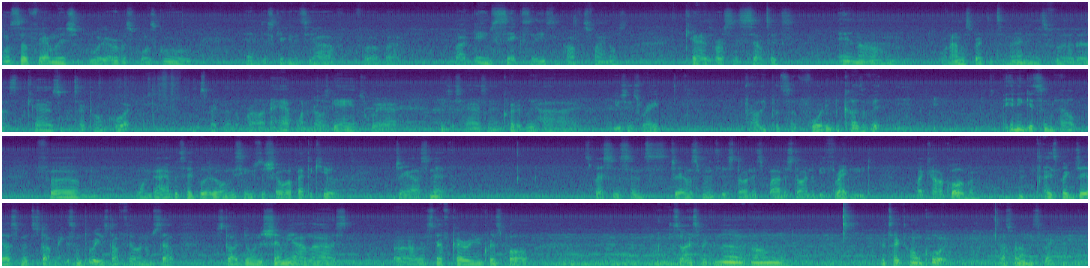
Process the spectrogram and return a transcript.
What's up, family? It's your boy, the Urban Sports Guru, and just kicking it to y'all for about, about Game Six of the Eastern Conference Finals, Cavs versus Celtics. And um, what I'm expecting tonight is for the Cavs to protect home court. I'm expecting LeBron to have one of those games where he just has an incredibly high usage rate. Probably puts up 40 because of it, and he gets some help from one guy in particular that only seems to show up at the Q, J.R. Smith. Especially since J.R. Smith, is starting to spot, is starting to be threatened by Kyle Korver. I expect J.R. Smith to start making some threes, start feeling himself, start doing the shimmy a la uh, Steph Curry and Chris Paul. So I expect him to um, protect home court. That's what I'm expecting.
